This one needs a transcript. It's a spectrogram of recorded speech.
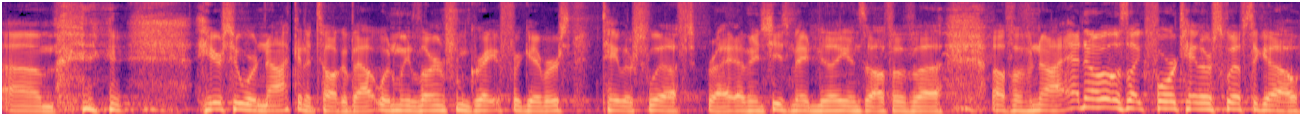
Um, here's who we're not going to talk about when we learn from great forgivers Taylor Swift, right? I mean, she's made millions off of, uh, off of not. I know it was like four Taylor Swifts ago.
